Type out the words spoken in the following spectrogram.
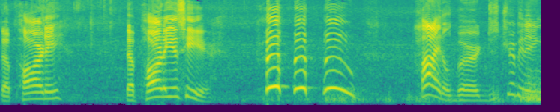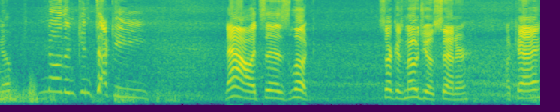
The party, the party is here. Heidelberg Distributing of Northern Kentucky. Now it says, look, Circus Mojo Center, okay?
